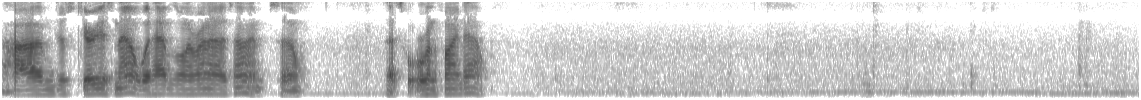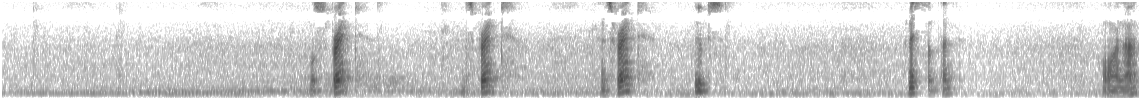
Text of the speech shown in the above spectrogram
I'm just curious now what happens when I run out of time, so that's what we're going to find out. We'll sprint, and sprint, and sprint. Oops. Missed something. Or not.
